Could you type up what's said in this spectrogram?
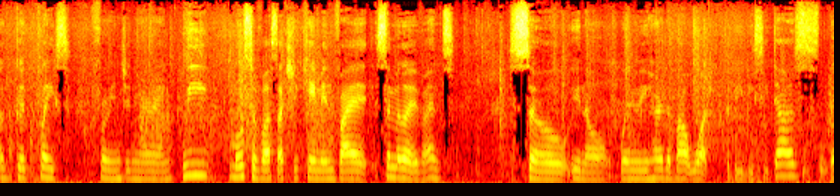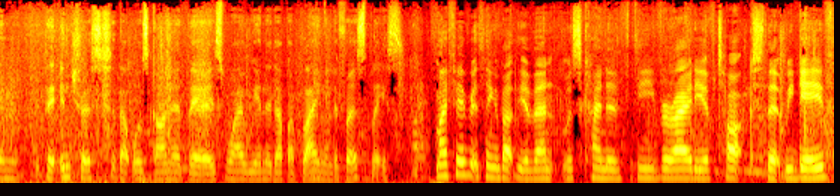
a good place for engineering. We, most of us, actually came in via similar events. So, you know, when we heard about what the BBC does, then the interest that was garnered there is why we ended up applying in the first place. My favorite thing about the event was kind of the variety of talks that we gave.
